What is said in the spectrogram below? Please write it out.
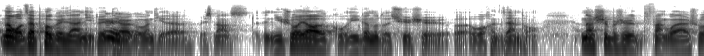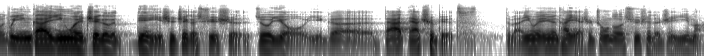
那我再 poke 一下你对第二个问题的 response。你说要鼓励更多的叙事，呃，我很赞同。那是不是反过来说，不应该因为这个电影是这个叙事，就有一个 bad attribute，对吧？因为因为它也是众多叙事的之一嘛，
